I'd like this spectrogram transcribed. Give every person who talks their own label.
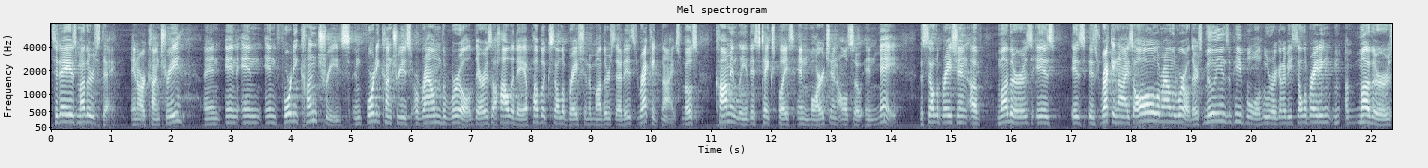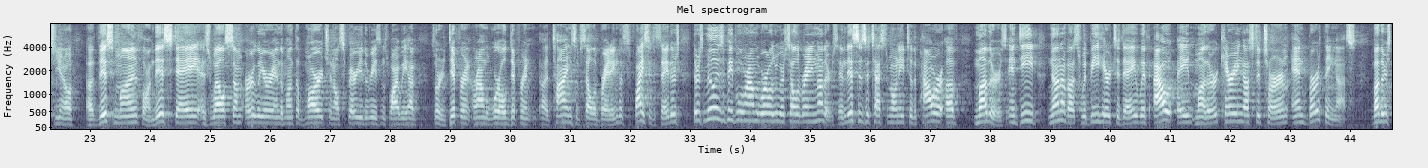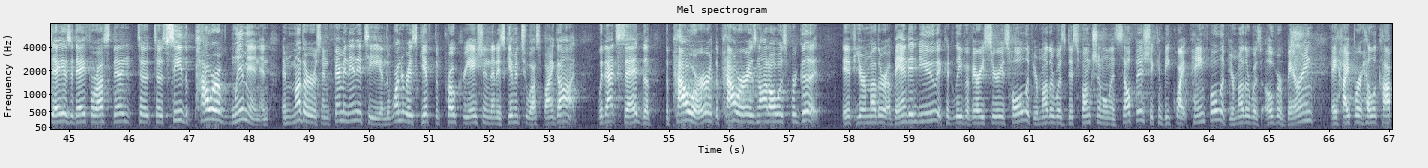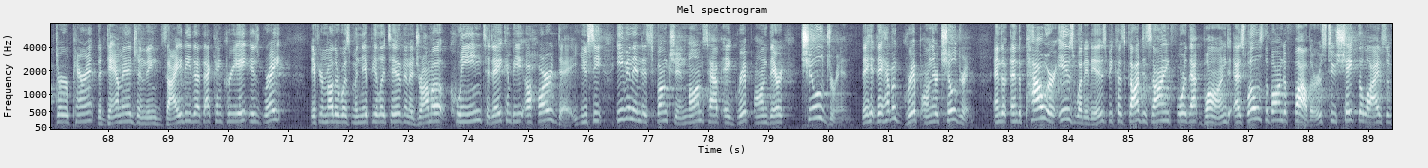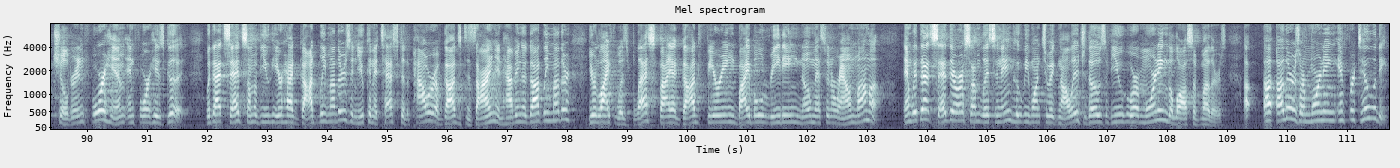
Speaker 1: Today is Mother's Day in our country. And in, in, in 40 countries, in 40 countries around the world, there is a holiday, a public celebration of mothers that is recognized. Most commonly, this takes place in March and also in May. The celebration of mothers is, is, is recognized all around the world. There's millions of people who are going to be celebrating uh, mothers, you know, uh, this month on this day, as well some earlier in the month of March. And I'll spare you the reasons why we have sort of different around the world, different uh, times of celebrating. But suffice it to say, there's, there's millions of people around the world who are celebrating mothers. And this is a testimony to the power of mothers. Indeed, none of us would be here today without a mother carrying us to term and birthing us. Mother's Day is a day for us then to, to see the power of women and, and mothers and femininity and the wondrous gift of procreation that is given to us by God. With that said, the, the power, the power is not always for good. If your mother abandoned you, it could leave a very serious hole. If your mother was dysfunctional and selfish, it can be quite painful. If your mother was overbearing, a hyper helicopter parent, the damage and the anxiety that that can create is great. If your mother was manipulative and a drama queen, today can be a hard day. You see, even in dysfunction, moms have a grip on their children. They, they have a grip on their children. And the, and the power is what it is because God designed for that bond, as well as the bond of fathers, to shape the lives of children for Him and for His good. With that said, some of you here had godly mothers, and you can attest to the power of God's design in having a godly mother. Your life was blessed by a God fearing, Bible reading, no messing around mama. And with that said, there are some listening who we want to acknowledge, those of you who are mourning the loss of mothers. Uh, uh, others are mourning infertility.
